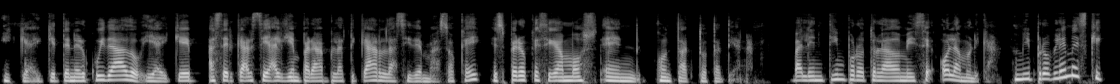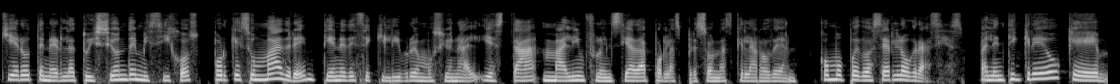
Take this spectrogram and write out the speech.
y que hay que tener cuidado y hay que acercarse a alguien para platicarlas y demás, ¿ok? Espero que sigamos en contacto, Tatiana. Valentín, por otro lado, me dice, hola Mónica, mi problema es que quiero tener la tuición de mis hijos porque su madre tiene desequilibrio emocional y está mal influenciada por las personas que la rodean. ¿Cómo puedo hacerlo? Gracias. Valentín, creo que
